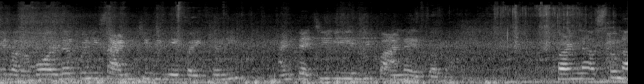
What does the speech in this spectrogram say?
हे बघा बॉर्डर पण ही साडीची दिली आहे पैठणी. आणि त्याची ही जी पानं आहेत बघा खण असतो ना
